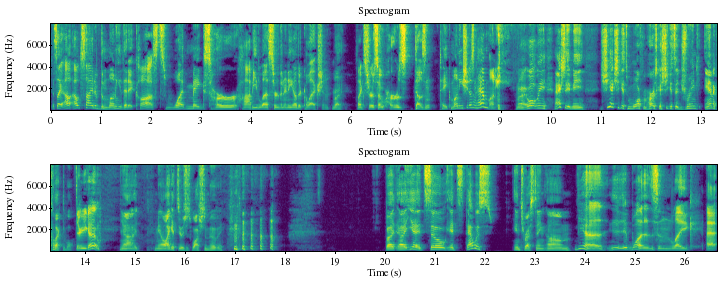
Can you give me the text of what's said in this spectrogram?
It's like outside of the money that it costs, what makes her hobby lesser than any other collection? right. It's like sure, so hers doesn't take money. She doesn't have money. Right. Well, I mean, actually, I mean, she actually gets more from hers because she gets a drink and a collectible. There you go. Yeah. I, I mean, all I get to do is just watch the movie. but uh, yeah, it's so it's that was interesting. Um, Yeah, it was, and like I,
